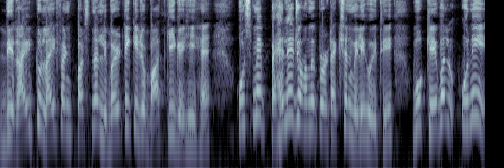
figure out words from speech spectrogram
the right to life and personal liberty की जो बात की गई है, उसमें पहले जो हमें प्रोटेक्शन मिली हुई थी, वो केवल उन्हीं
